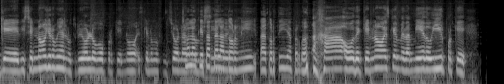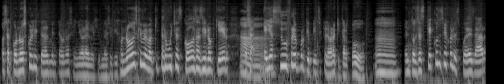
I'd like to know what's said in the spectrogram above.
que dicen, no, yo no voy al nutriólogo porque no, es que no me funciona. Solo quítate la, la tortilla, perdón. Ajá, o de que no, es que me da miedo ir porque o sea, conozco literalmente a una señora en el gimnasio que dijo, no, es que me va a quitar muchas cosas y no quiero. O sea, ah. ella sufre porque piensa que le van a quitar todo. Entonces, ¿qué consejo les puedes dar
